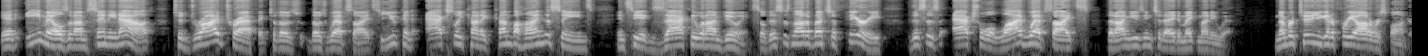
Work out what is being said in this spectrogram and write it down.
and emails that I'm sending out to drive traffic to those, those websites so you can actually kind of come behind the scenes and see exactly what I'm doing. So this is not a bunch of theory. This is actual live websites that I'm using today to make money with. Number two, you get a free autoresponder.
